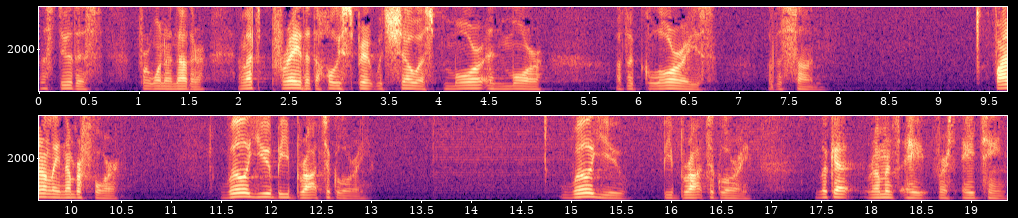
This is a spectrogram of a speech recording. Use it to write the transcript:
Let's do this for one another. And let's pray that the Holy Spirit would show us more and more of the glories of the Son. Finally, number four will you be brought to glory? Will you be brought to glory? Look at Romans 8, verse 18.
